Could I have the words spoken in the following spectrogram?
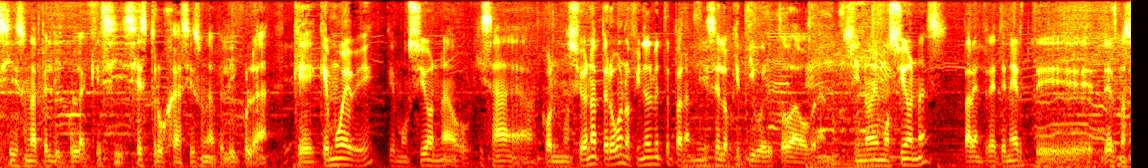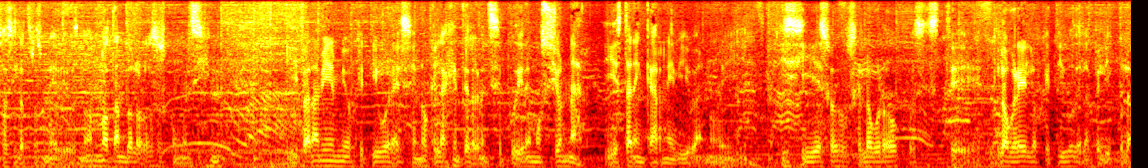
Sí es una película que sí, sí estruja, sí es una película que, que mueve, que emociona o quizá conmociona, pero bueno, finalmente para mí es el objetivo de toda obra. ¿no? Si no emocionas, para entretenerte es más fácil otros medios, ¿no? no tan dolorosos como el cine. Y para mí mi objetivo era ese, ¿no? que la gente realmente se pudiera emocionar y estar en carne viva. ¿no? Y, si eso se logró, pues este, logré el objetivo de la película.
